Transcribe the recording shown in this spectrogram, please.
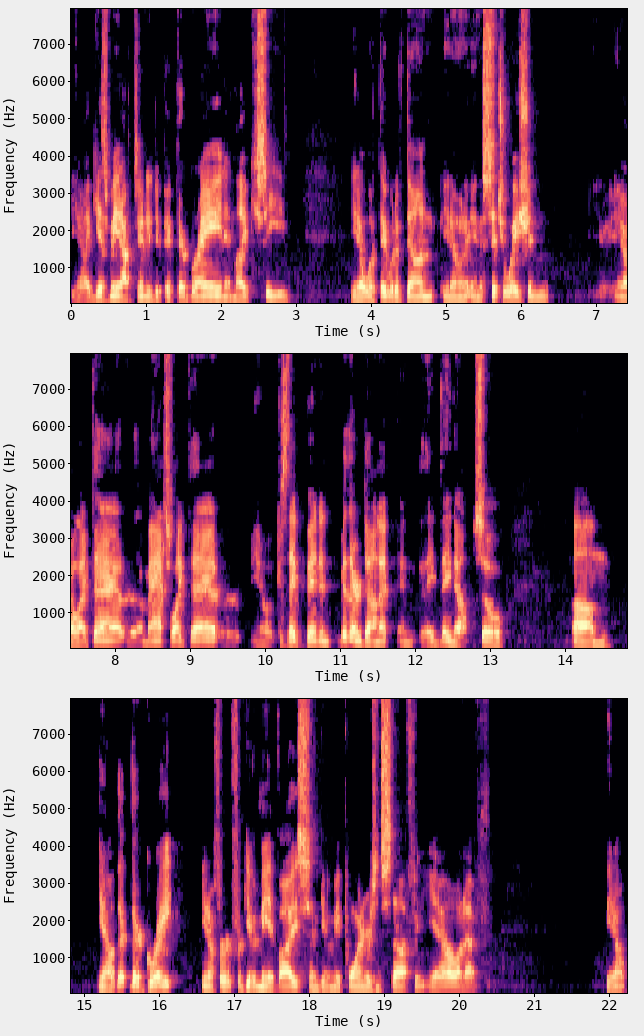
you know it gives me an opportunity to pick their brain and like see you know what they would have done you know in, in a situation you know like that or a match like that or you know because they've been in, been there and done it and they they know so um you know they're, they're great you know for for giving me advice and giving me pointers and stuff and you know and I've you know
